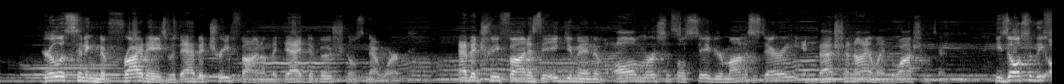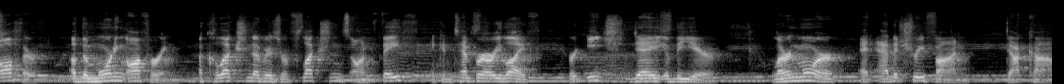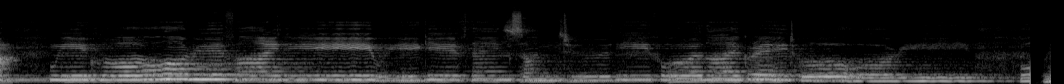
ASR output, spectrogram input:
You're listening to Fridays with Abbot Tryphon on the Dad Devotionals Network. Abbot Tryphon is the igumen of All Merciful Savior Monastery in Vashon Island, Washington. He's also the author of The Morning Offering, a collection of his reflections on faith and contemporary life for each day of the year. Learn more at abbottryphon.com. We glorify thee, we give thanks unto thee for thy great glory.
